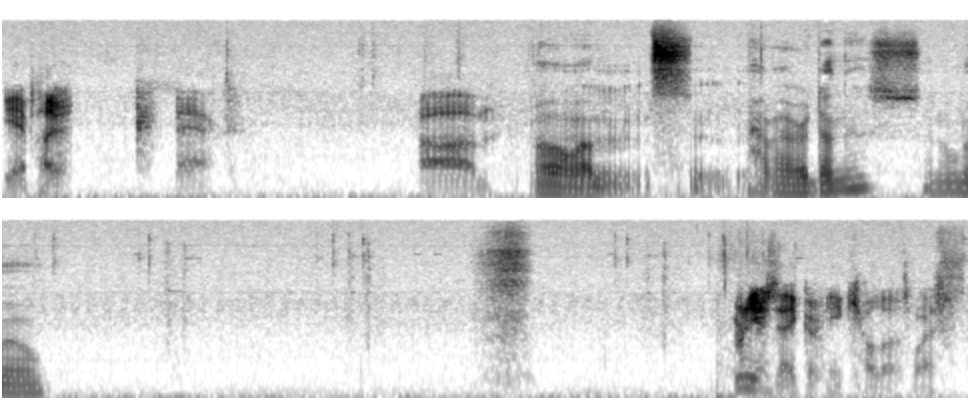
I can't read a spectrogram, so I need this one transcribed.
Yeah, play back. Um, Oh, um, have I ever done this? I don't know. I'm gonna use that gun he killed us with.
